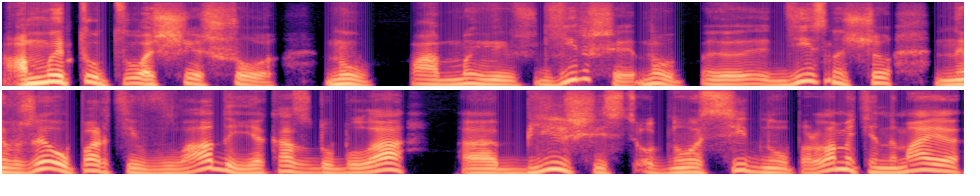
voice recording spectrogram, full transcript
а ми тут вообще що? Ну, а ми ж гірші? Ну, дійсно, що невже у партії влади, яка здобула більшість одноосібно у парламенті, немає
